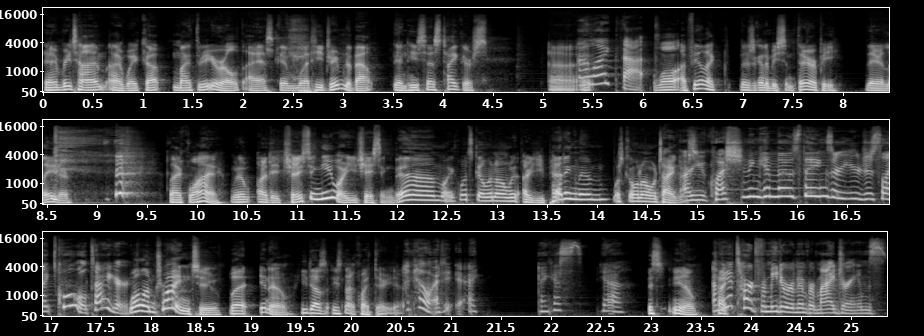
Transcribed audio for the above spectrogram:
every time I wake up, my three-year-old, I ask him what he dreamed about, and he says tigers. Uh, I like that. well, I feel like there's gonna be some therapy there later. like, why? Are they chasing you? Are you chasing them? Like, what's going on with? Are you petting them? What's going on with tigers? Are you questioning him those things or you're just like, "Cool, tiger." Well, I'm trying to, but you know, he doesn't. He's not quite there yet. I know. I, di- I I guess yeah. It's you know, I mean, it's hard for me to remember my dreams.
